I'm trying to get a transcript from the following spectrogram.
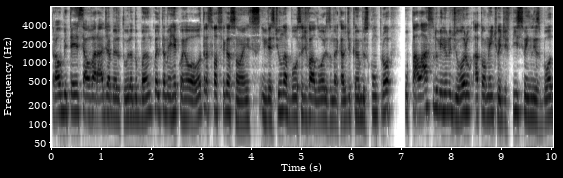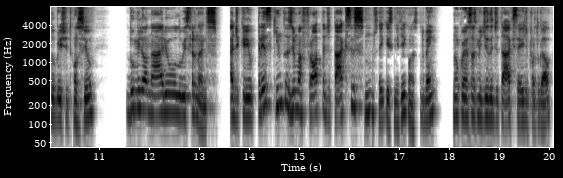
Para obter esse alvará de abertura do banco, ele também recorreu a outras falsificações, investiu na bolsa de valores no mercado de câmbios, comprou o Palácio do Menino de Ouro, atualmente o edifício em Lisboa do British Council, do milionário Luiz Fernandes. Adquiriu três quintas e uma frota de táxis, não sei o que significa, mas tudo bem. Não conheço as medidas de táxi aí de Portugal.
